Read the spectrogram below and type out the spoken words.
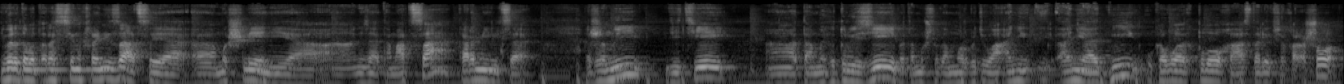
И вот эта вот рассинхронизация э, мышления, э, не знаю, там отца, кормильца, жены, детей, э, там их друзей, потому что там, может быть, они, они одни, у кого плохо, а остальных все хорошо.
